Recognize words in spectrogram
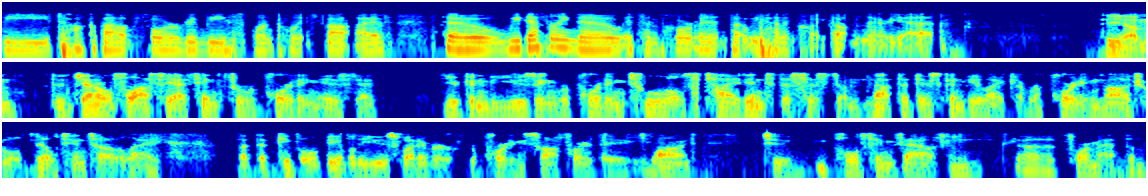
we talk about for release 1.5. So we definitely know it's important, but we haven't quite gotten there yet. The, um, the general philosophy, I think, for reporting is that you're going to be using reporting tools tied into the system, not that there's going to be like a reporting module built into OLE, but that people will be able to use whatever reporting software they want to pull things out and uh, format them.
